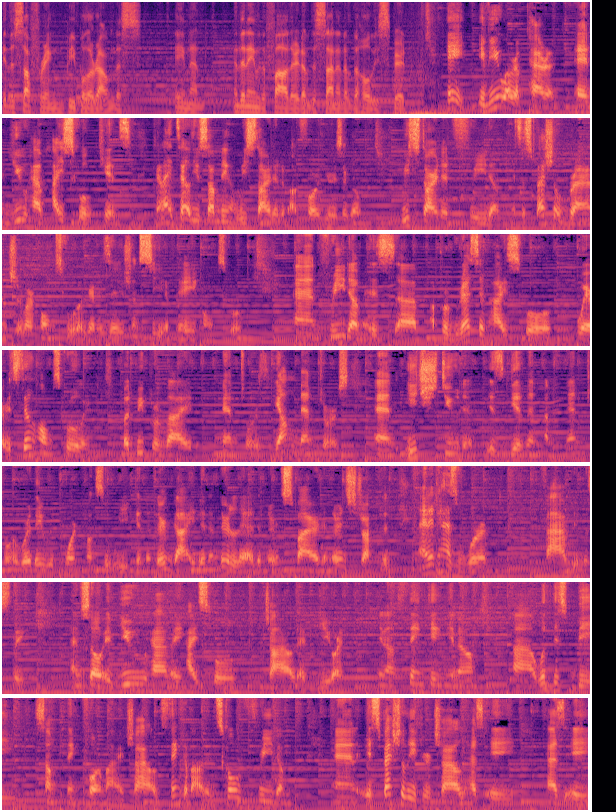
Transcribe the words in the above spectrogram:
in the suffering people around us. Amen. In the name of the Father, and of the Son, and of the Holy Spirit. Hey, if you are a parent and you have high school kids, can I tell you something that we started about four years ago? We started Freedom. It's a special branch of our homeschool organization, CFA Homeschool. And Freedom is uh, a progressive high school where it's still homeschooling, but we provide mentors, young mentors. And each student is given a mentor where they report once a week and then they're guided and they're led and they're inspired and they're instructed. And it has worked fabulously. And so if you have a high school child and you are, you know, thinking, you know, uh, would this be something for my child? Think about it. It's called freedom. And especially if your child has a has a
